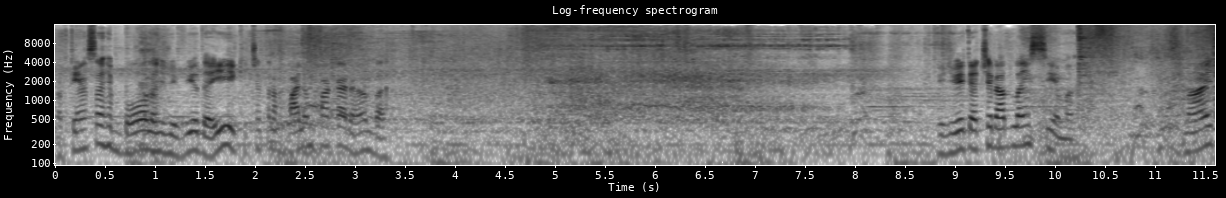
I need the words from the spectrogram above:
Só tem essas bolas de vida aí que te atrapalham pra caramba. Eu devia ter atirado lá em cima. Mas...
